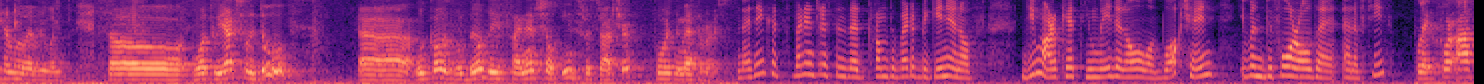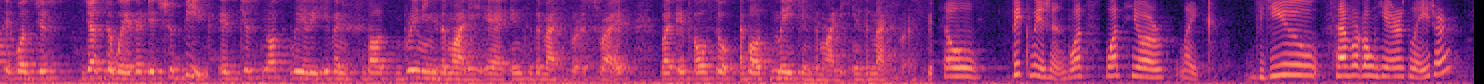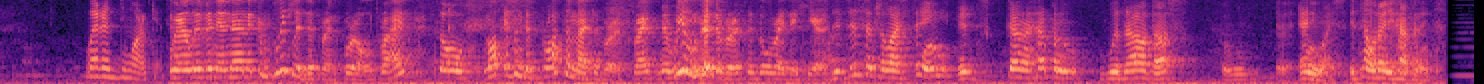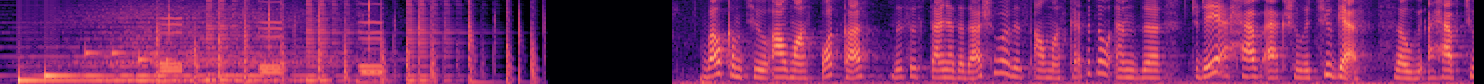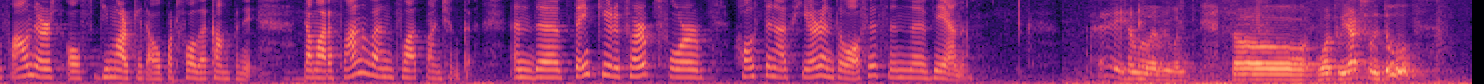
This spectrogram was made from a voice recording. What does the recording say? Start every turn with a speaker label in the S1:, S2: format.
S1: Hey, hello everyone. So what we actually do, uh, we call it, we build the financial infrastructure for the metaverse.
S2: And I think it's very interesting that from the very beginning of DMarket, you made it all on blockchain, even before all the NFTs.
S3: Like for us, it was just just the way that it should be. It's just not really even about bringing the money uh, into the metaverse, right? But it's also about making the money in the metaverse.
S2: So big vision. What's what's your like view several years later? Where is the market?
S3: We're living in a completely different world, right? So not even the proto metaverse, right? The real metaverse is already here.
S1: The decentralized thing, it's gonna happen without us uh, anyways. It's
S3: No,
S1: already happening.
S2: Welcome to Almaz podcast. This is Tanya Dadasheva with Almaz Capital, and uh, today I have actually two guests. So I have two founders of DMarket, our portfolio company, Tamara Slanova and Vlad Panchenko. And uh, thank you, Refurbed, for hosting us here in the office in uh, Vienna.
S1: Hey, hello everyone. So what we actually do,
